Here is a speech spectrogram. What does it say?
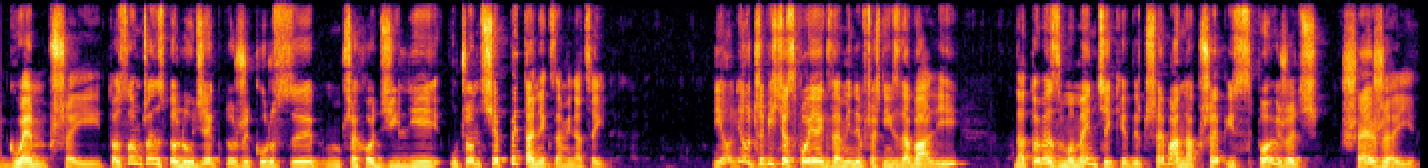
głębszej. To są często ludzie, którzy kursy przechodzili ucząc się pytań egzaminacyjnych. I oni mhm. oczywiście swoje egzaminy wcześniej zdawali, Natomiast w momencie, kiedy trzeba na przepis spojrzeć szerzej,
